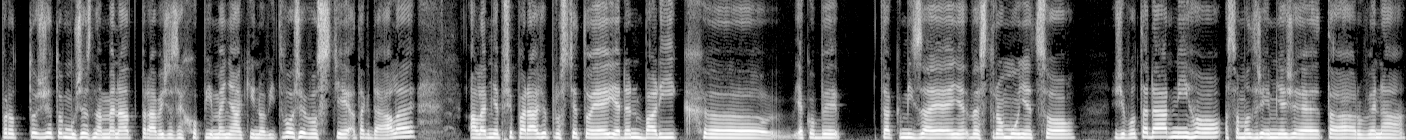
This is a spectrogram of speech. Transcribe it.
protože to může znamenat právě, že se chopíme nějaký nový tvořivosti a tak dále ale mně připadá, že prostě to je jeden balík, eh, jakoby tak míza je ve stromu něco životadárného a samozřejmě, že ta rovina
